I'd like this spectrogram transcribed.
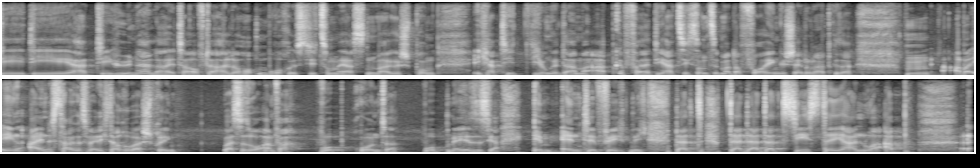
die, die hat die Hühnerleiter auf der Halde Hoppenbruch ist die zum ersten Mal gesprungen. Ich habe die junge Dame abgefeiert. Die hat sich sonst immer davor hingestellt und hat gesagt, hm, aber eines Tages werde ich darüber springen. Weißt du, so einfach, wupp, runter. Wupp, mehr ist es ja. Im Endeffekt nicht. Da, da, da, da ziehst du ja nur ab.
